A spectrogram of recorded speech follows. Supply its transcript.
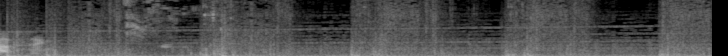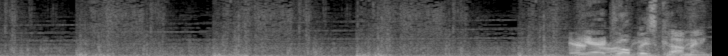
collapsing. The airdrop is coming.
